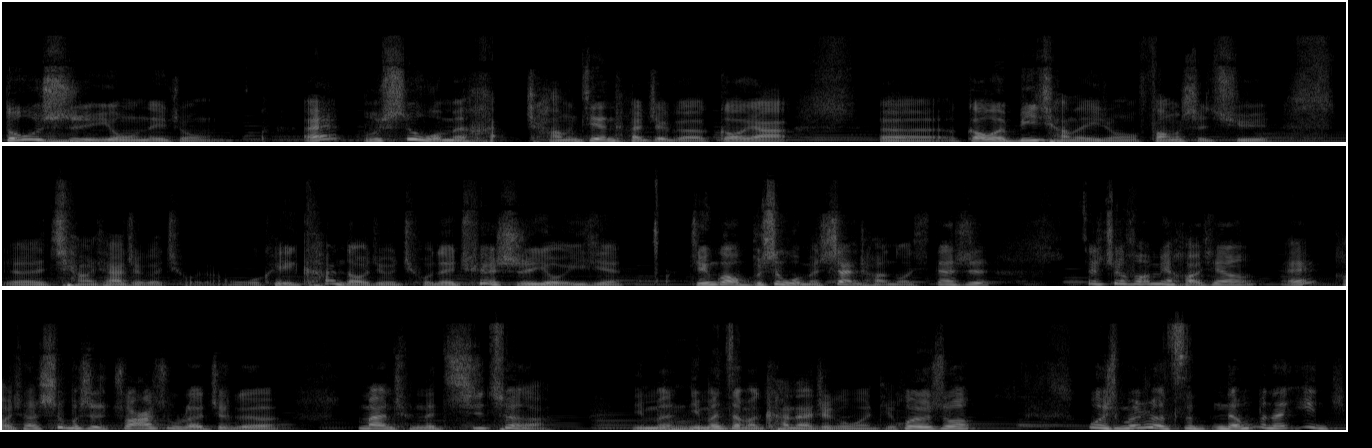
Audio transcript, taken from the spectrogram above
都是用那种哎不是我们很常见的这个高压，呃高位逼抢的一种方式去呃抢下这个球的。我可以看到，这个球队确实有一些，尽管不是我们擅长的东西，但是在这方面好像哎好像是不是抓住了这个曼城的七寸啊？你们你们怎么看待这个问题？或者说，为什么热刺能不能一直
